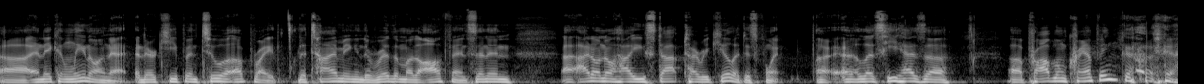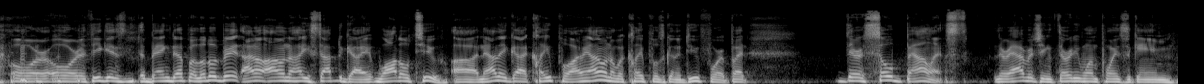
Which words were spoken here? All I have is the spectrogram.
Uh, and they can lean on that. And they're keeping Tua upright, the timing and the rhythm of the offense. And then uh, I don't know how you stop Tyreek Hill at this point, uh, unless he has a, a problem cramping, or or if he gets banged up a little bit. I don't I don't know how you stop the guy. Waddle too. Uh, now they got Claypool. I mean I don't know what Claypool's going to do for it, but they're so balanced. They're averaging 31 points a game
